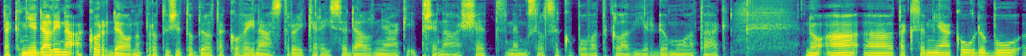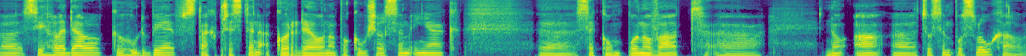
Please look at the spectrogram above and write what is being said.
tak mě dali na akordeon, protože to byl takový nástroj, který se dal nějak i přenášet, nemusel se kupovat klavír domů a tak. No a, a tak jsem nějakou dobu a, si hledal k hudbě vztah přes ten akordeon a pokoušel jsem i nějak a, se komponovat. No a, a co jsem poslouchal?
